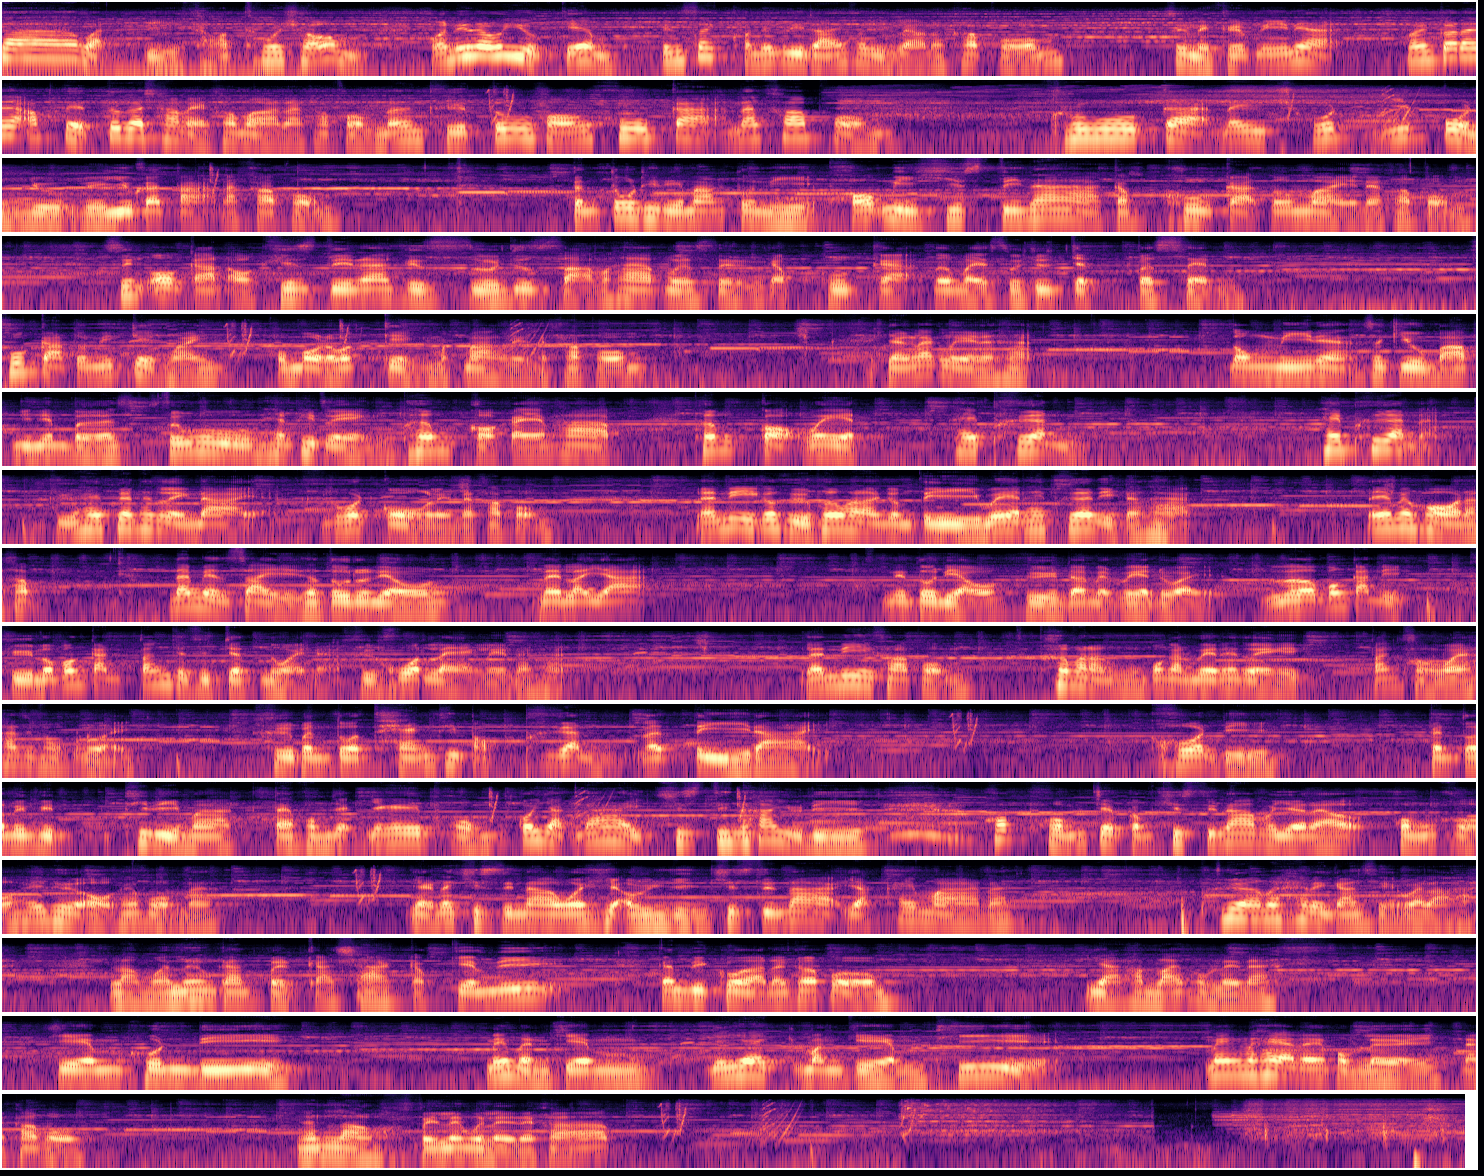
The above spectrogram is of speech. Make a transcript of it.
สวัสดีครับท่านผู้ชม วันนี้เราอยู่เกม Insect Connect r e d i v e กันอีกแล้วนะครับผม ซึ่งในคลิปนี้เนี่ย มันก็ได้อัปเดตตู้กระชาใหม่เข้ามานะครับผม นั่นคือตู้ของคูกะนะครับผมคูกะในชุดญี่ปุ่นอยู่หรือยูกาตะนะครับผม เป็นตู้ที่ดีมากตัวนี้ เพราะมีคริสติน่ากับคูกะตัวใหม่นะครับผม ซึ่งโอกาสออกคริสติน่าคือ 0.35%กับคูกะตัวใหม่ 0.7% คู่การตัวนี้เก่งไหมผมบอกเลยว่าเก่งมากๆเลยนะครับผม อย่างแรกเลยนะฮะ ตรงนี้เนี่ยสกิลบัฟยูเนียนเบิร์สฟื้นฟูเฮดพีตัวเอง เพิ่มเกาะกายภาพ เพิ่มเกาะเวทให้เพื่อน ให้เพื่อนอะคือให้เพื่อนให้ตัวเองได้คือโคตรโกงเลยนะครับผม และนี่ก็คือเพิ่มพลังโจมตีเวทให้เพื่อนอีกต่างหากและยังไม่พอนะครับได้เมนใส่ศัตรูตัวเดียวในระยะ ในตัวเดียวคือดาเมจเวทด้วยแล้วเราป้องกันอีก คือเราป้องกันตั้ง 77 หน่วยเนี่ยคือโคตรแรงเลยนะฮะ และนี่ครับผมเพิ่มพลังป้องกันเวทให้ตัวเองอีกตั้ง 256 หน่วย คือเป็นตัวแท้งที่ปรับเพื่อนและตีได้ โคตรดี เป็นตัวลิมิตที่ดีมาก แต่ผมยังยังไงผมก็อยากได้คริสติน่าอยู่ดี เพราะผมเจ็บกับคริสติน่ามาเยอะแล้ว ผมขอให้เธอออกให้ผมนะ อยากได้คริสติน่าเว้ยเอาจริงๆคริสติน่าอยากให้มานะ เพื่อไม่ให้เป็นการเสียเวลา เรามาเริ่มการเปิดกาชากับเกมนี้กันดีกว่านะครับผม อย่าทำร้ายผมเลยนะ เกมคุณดี ไม่เหมือนเกมแย่ๆบางเกมที่แม่งไม่ให้อะไรผมเลยนะครับผม งั้นเราไปเริ่มกันเลยนะครับ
